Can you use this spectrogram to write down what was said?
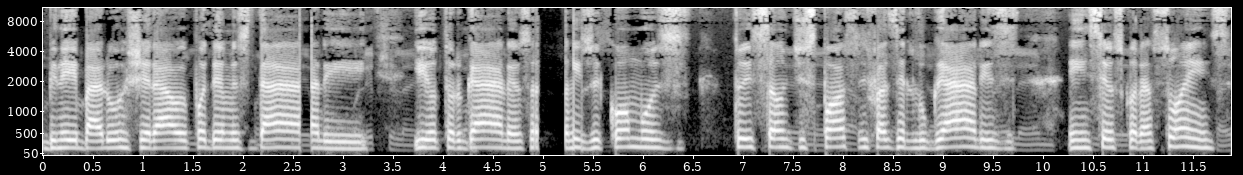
Bnei Baruch geral, podemos dar e, e otorgar aos amigos e como os estão dispostos a fazer lugares em seus corações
